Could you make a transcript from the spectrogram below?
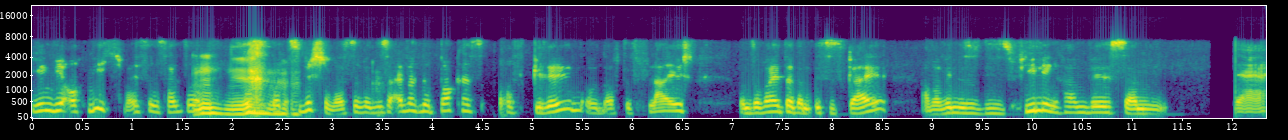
irgendwie auch nicht, weißt du, es ist halt so mm, yeah. dazwischen, weißt du, wenn du so einfach nur Bock hast auf Grillen und auf das Fleisch und so weiter, dann ist es geil, aber wenn du so dieses Feeling haben willst, dann, ja.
